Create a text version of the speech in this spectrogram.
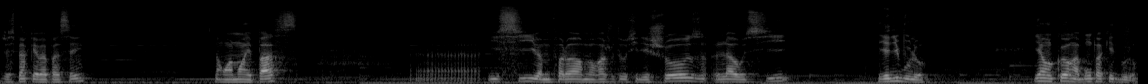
J'espère qu'elle va passer. Normalement, elle passe. Euh, ici, il va me falloir me rajouter aussi des choses. Là aussi, il y a du boulot. Il y a encore un bon paquet de boulot.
